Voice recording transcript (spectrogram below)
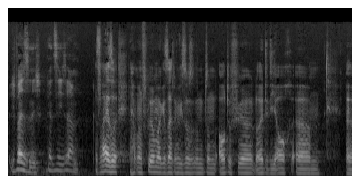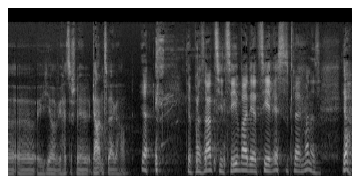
Ich weiß es nicht. Kannst du nicht sagen. Das war ja so, da hat man früher mal gesagt, irgendwie so, so, ein, Auto für Leute, die auch ähm, äh, äh, hier, wie heißt es schnell, Gartenzwerge haben. Ja. Der Passat CC war der CLS des kleinen Mannes. Ja,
